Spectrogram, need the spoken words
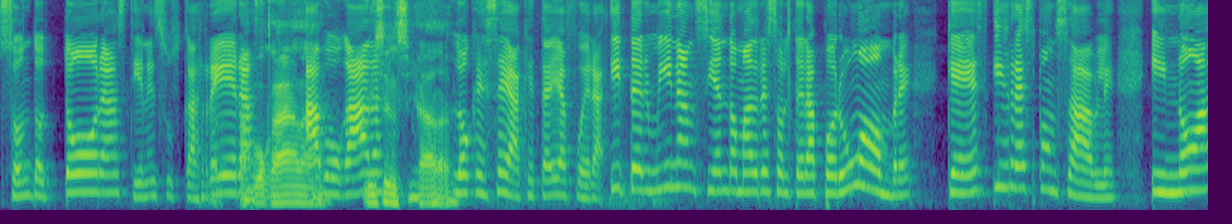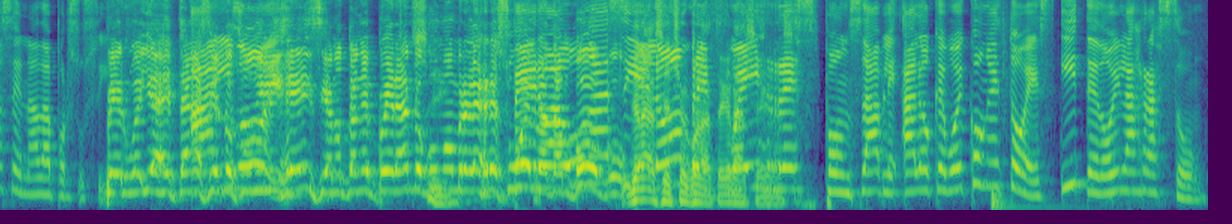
Son doctoras, tienen sus carreras, Abogadas, abogadas, licenciadas. lo que sea que esté allá afuera, y terminan siendo madres solteras por un hombre que es irresponsable y no hace nada por sus hijos. Pero ellas están Ahí haciendo su diligencia, no están esperando que un hombre les resuelva Pero aún tampoco. así Gracias, el hombre Chocolate, fue gracias, irresponsable. A lo que voy con esto es, y te doy la razón,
